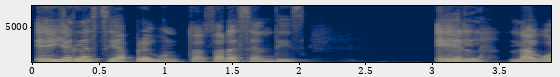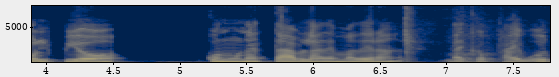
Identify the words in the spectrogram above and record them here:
ella le hacía preguntas a Resendiz, él la golpeó con una tabla de madera, like a plywood,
